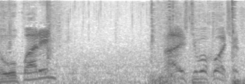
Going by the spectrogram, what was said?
Ну, парень, знаешь, чего хочешь?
